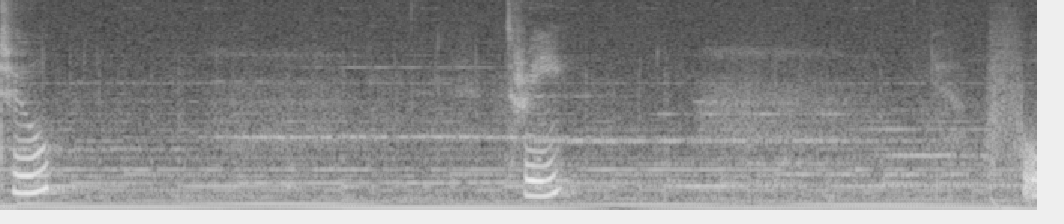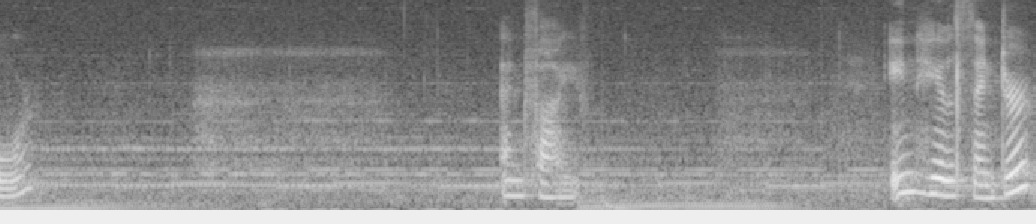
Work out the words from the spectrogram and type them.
two, three, four, and 5. Inhale center,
